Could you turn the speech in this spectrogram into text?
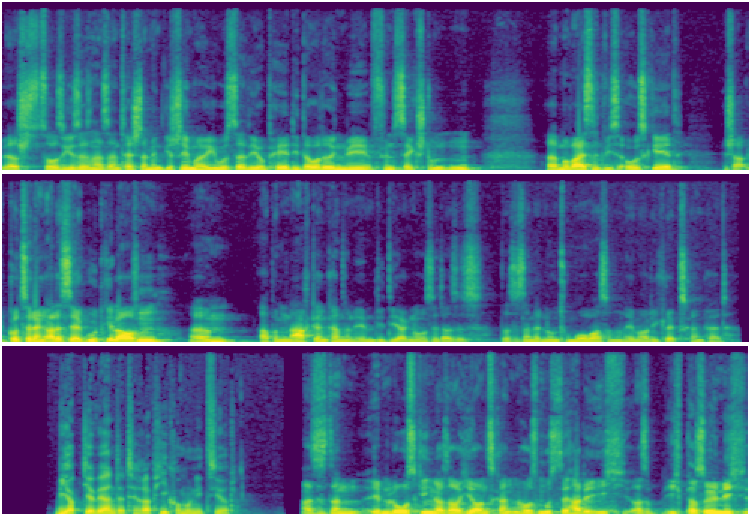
er ist zu Hause gesessen, hat sein Testament geschrieben, weil er gewusst hat, die OP, die dauert irgendwie fünf, sechs Stunden man weiß nicht, wie es ausgeht. Ist Gott sei Dank alles sehr gut gelaufen. Ähm, aber im Nachgang kam dann eben die Diagnose, dass es, dass es dann nicht nur ein Tumor war, sondern eben auch die Krebskrankheit. Wie habt ihr während der Therapie kommuniziert? Als es dann eben losging, dass er hier ins Krankenhaus musste, hatte ich, also ich persönlich,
